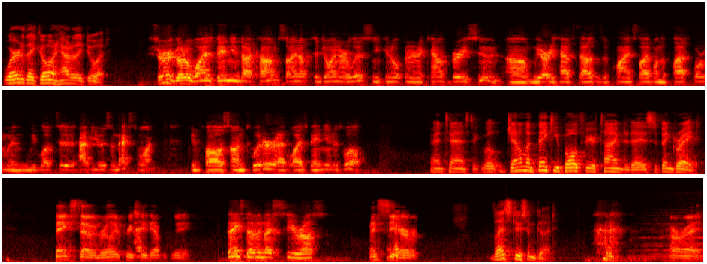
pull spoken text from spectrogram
Where do they go and how do they do it? Sure, go to wisebanyan.com, sign up to join our list, and you can open an account very soon. Um, we already have thousands of clients live on the platform, and we'd love to have you as the next one. You can follow us on Twitter at wisebanyan as well. Fantastic. Well, gentlemen, thank you both for your time today. This has been great. Thanks, Devin. Really appreciate the opportunity. Thanks, Devin. Nice to see you, Ross. Nice to see you, Herbert. Let's do some good. All right.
